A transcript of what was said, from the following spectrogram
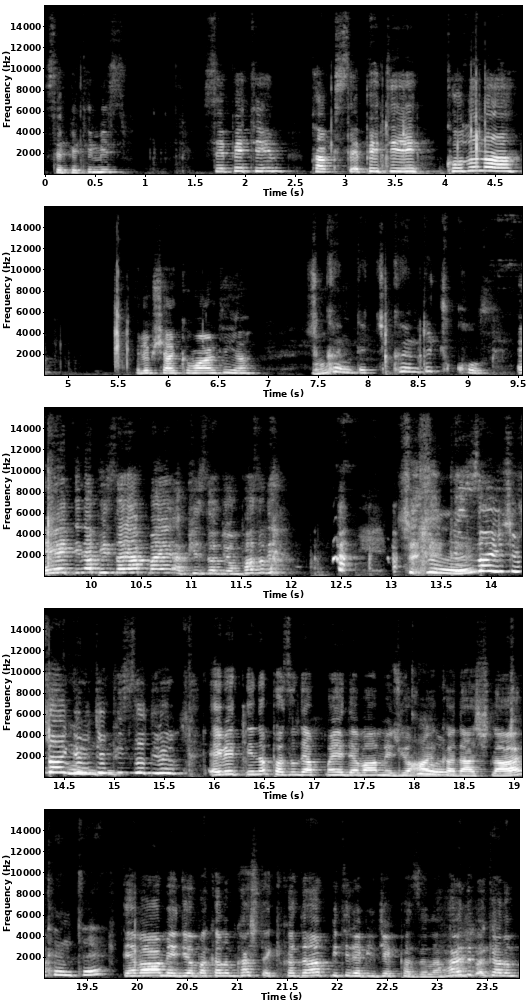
Sepetimiz. Sepetim. Tak sepeti koluna. Öyle bir şarkı vardı ya. Çıkıntı, çıkıntı, çukur. Evet Lina pizza yapmaya... Pizza diyorum. Puzzle Çıkır. Pizzayı şuradan görünce pizza diyorum. Evet Lina puzzle yapmaya devam ediyor Çıkır. arkadaşlar. Çıkıntı. Devam ediyor. Bakalım kaç dakikada bitirebilecek puzzle'ı. Hadi bakalım.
